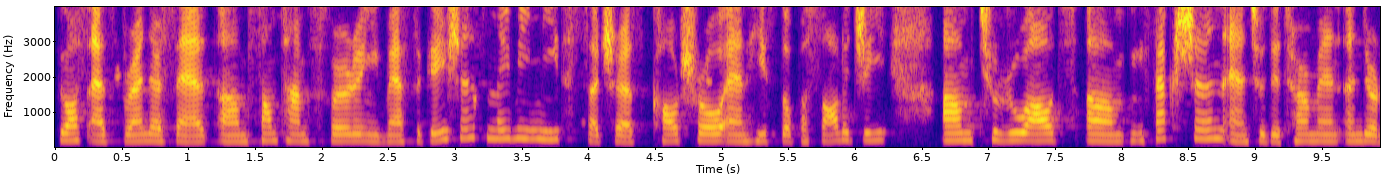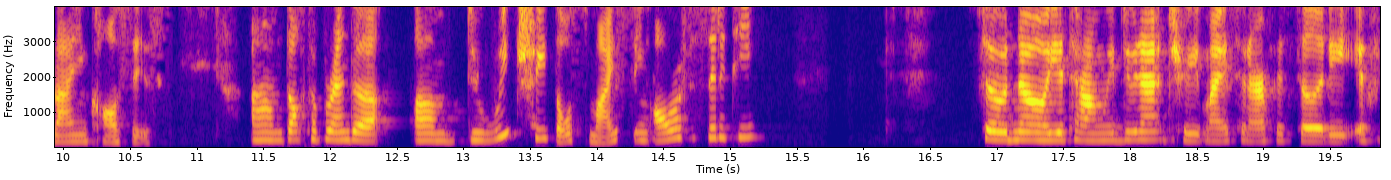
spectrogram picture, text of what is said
because as Brenda said, um, sometimes further investigations may be needed, such as cultural and histopathology, um, to rule out um, infection and to determine underlying causes. Um, Dr. Brenda, um, do we treat those mice in our facility? So no, Yitong, we do not treat mice in our facility. If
